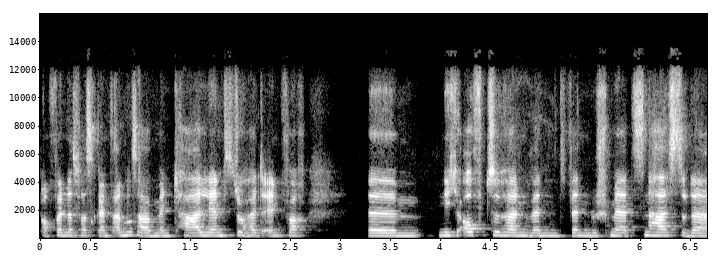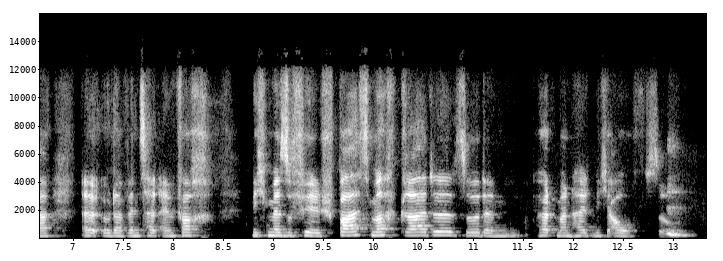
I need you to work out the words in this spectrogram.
auch wenn das was ganz anderes, aber mental lernst du halt einfach ähm, nicht aufzuhören, wenn, wenn du Schmerzen hast oder, äh, oder wenn es halt einfach nicht mehr so viel Spaß macht gerade, so, dann hört man halt nicht auf. So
